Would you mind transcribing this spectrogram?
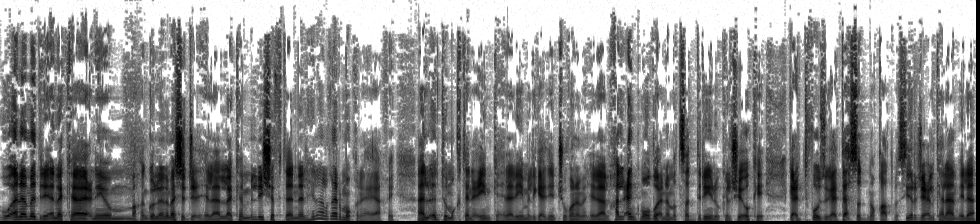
وأنا ما أدري أنا ك يعني ما خلينا نقول أنا ما أشجع الهلال لكن من اللي شفته أن الهلال غير مقنع يا أخي، هل أنتم مقتنعين كهلاليين اللي قاعدين تشوفونه من الهلال؟ خل عنك موضوعنا متصدرين وكل شيء أوكي، قاعد تفوز وقاعد تحصد نقاط بس يرجع الكلام إلى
